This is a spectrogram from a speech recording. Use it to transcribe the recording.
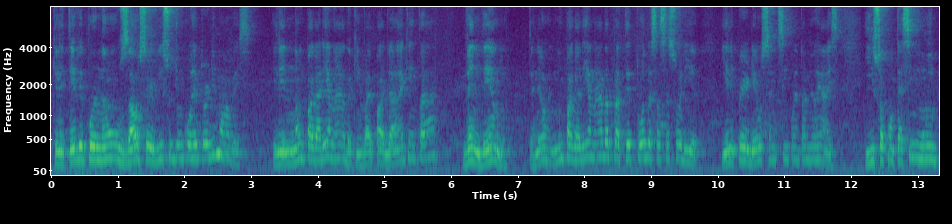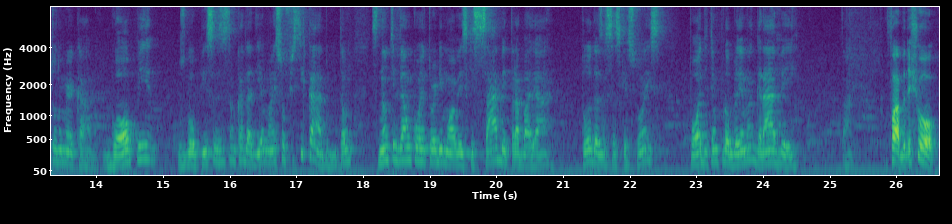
que ele teve por não usar o serviço de um corretor de imóveis. Ele não pagaria nada, quem vai pagar é quem está vendendo, entendeu? Ele não pagaria nada para ter toda essa assessoria. E ele perdeu 150 mil reais. E isso acontece muito no mercado. Golpe os golpistas estão cada dia mais sofisticados. Então, se não tiver um corretor de imóveis que sabe trabalhar todas essas questões, pode ter um problema grave aí. Tá? Fábio, deixa eu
